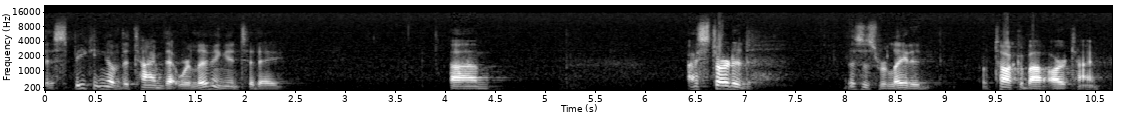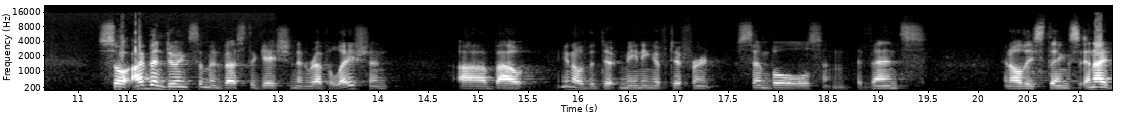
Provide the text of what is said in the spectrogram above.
uh, speaking of the time that we're living in today, um, I started, this is related, I'll talk about our time. So I've been doing some investigation in Revelation uh, about, you know, the meaning of different symbols and events and all these things. And I,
